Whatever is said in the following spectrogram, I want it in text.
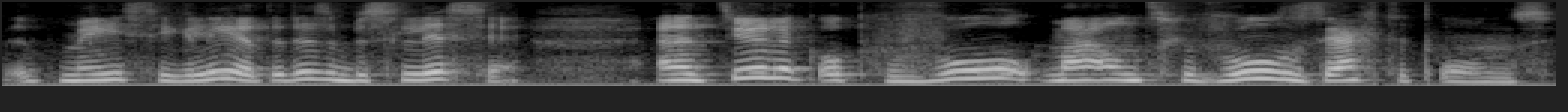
het meeste geleerd. Het is beslissen. En natuurlijk op gevoel, maar ons gevoel zegt het ons.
